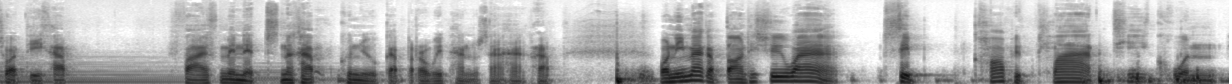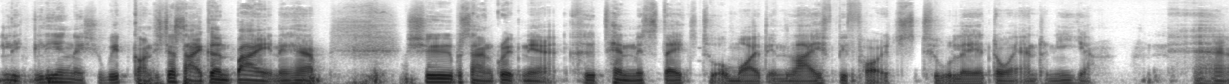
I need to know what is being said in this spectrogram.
สวัสดีครับ 5 minutes นะครับ คุณอยู่กับประวิทยานุสาหะครับ วันนี้มากับตอนที่ชื่อว่า 10 ข้อผิดพลาดที่ควรหลีกเลี่ยงในชีวิตก่อนที่จะสายเกินไปนะครับ ชื่อภาษาอังกฤษเนี่ยคือ 10 mistakes to avoid in life before it's too late โดยแอนโทนียังนะฮะ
